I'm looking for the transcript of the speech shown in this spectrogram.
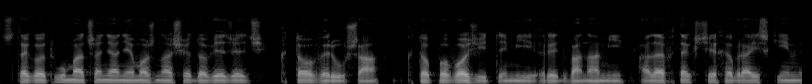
Z tego tłumaczenia nie można się dowiedzieć, kto wyrusza, kto powozi tymi rydwanami, ale w tekście hebrajskim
